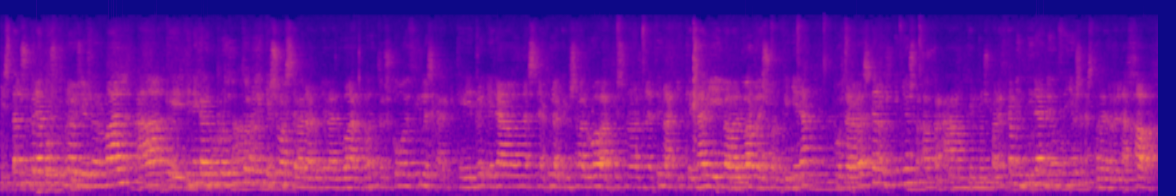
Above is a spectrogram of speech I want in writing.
están súper acostumbrados y es normal a que tiene que haber un producto ¿no? y que eso va a ser evaluar, ¿no? Entonces, ¿cómo decirles que, que era una asignatura que no se evaluaba, que es una asignatura y que nadie iba a evaluar de su arpillera? Pues la verdad es que a los niños, aunque nos parezca mentira, de 11 años hasta les relajaba.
